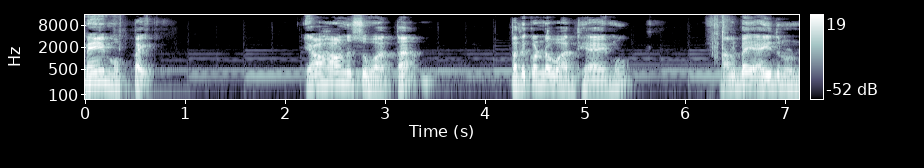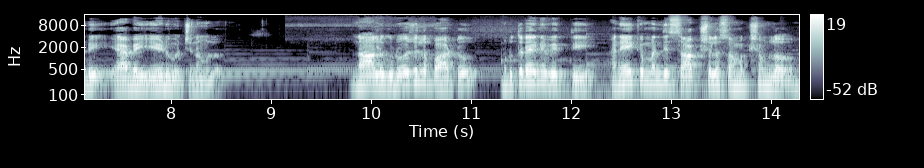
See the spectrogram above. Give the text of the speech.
మే ముప్పై. యోహాను సువార్త పదకొండవ అధ్యాయము నలభై ఐదు నుండి యాభై ఏడు వచనములు. నాలుగు రోజుల పాటు మృతుడైన వ్యక్తి అనేక మంది సాక్షుల సమక్షంలో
